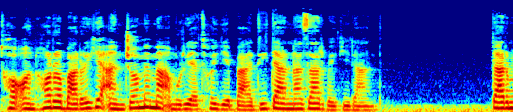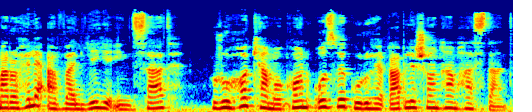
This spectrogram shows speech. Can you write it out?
تا آنها را برای انجام های بعدی در نظر بگیرند. در مراحل اولیه این سطح روحها کماکان عضو گروه قبلشان هم هستند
